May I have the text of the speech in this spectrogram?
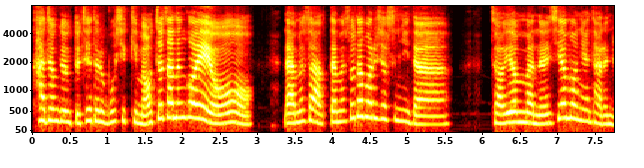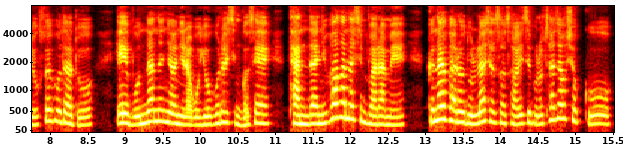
가정교육도 제대로 못 시키면 어쩌자는 거예요. 라면서 악담을 쏟아버리셨습니다. 저희 엄마는 시어머니의 다른 욕설보다도 애 못 낳는 년이라고 욕을 하신 것에 단단히 화가 나신 바람에 그날 바로 놀라셔서 저희 집으로 찾아오셨고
